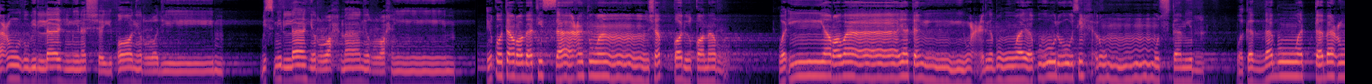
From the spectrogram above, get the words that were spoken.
أعوذ بالله من الشيطان الرجيم. بسم الله الرحمن الرحيم. اقتربت الساعة وانشق القمر. وإن يروا آية يعرضوا ويقولوا سحر مستمر. وكذبوا واتبعوا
